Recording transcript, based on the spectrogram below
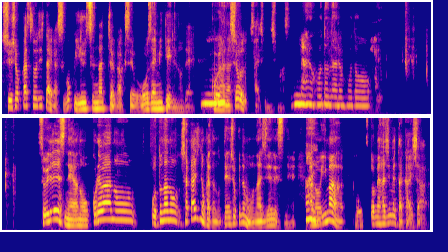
就職活動自体がすごく憂鬱になっちゃう学生を大勢見ているので、こういう話を最初にします。なるほど、なるほど。それでですね、あの、これはあの、大人の社会人の方の転職でも同じでですね、はい。あの、今、勤め始めた会社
